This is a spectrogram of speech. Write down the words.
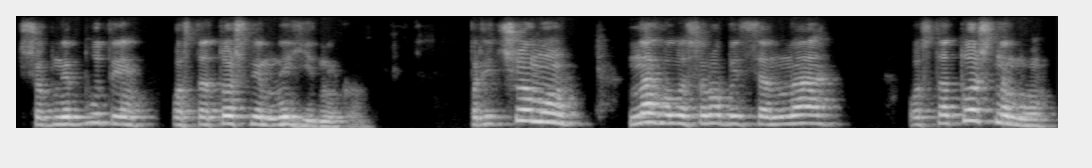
щоб не бути остаточним негідником. Причому наголос робиться на остаточному,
